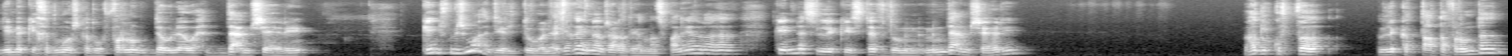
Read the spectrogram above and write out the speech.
اللي ما كيخدموش كتوفر لهم الدولة واحد الدعم شهري. كاين في مجموعة ديال الدول هذه غير هنا الجاره ديالنا اسبانيا راه كاين الناس اللي كيستافدوا من من دعم شهري. هاد القفة اللي كتعطى في رمضان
